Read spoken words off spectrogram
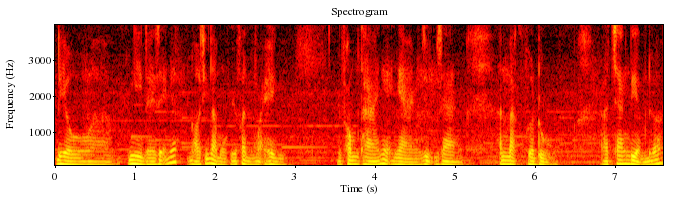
điều à, nhìn thấy dễ nhất đó chính là một cái phần ngoại hình phong thái nhẹ nhàng dịu dàng ăn mặc vừa đủ. À, trang điểm nữa.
